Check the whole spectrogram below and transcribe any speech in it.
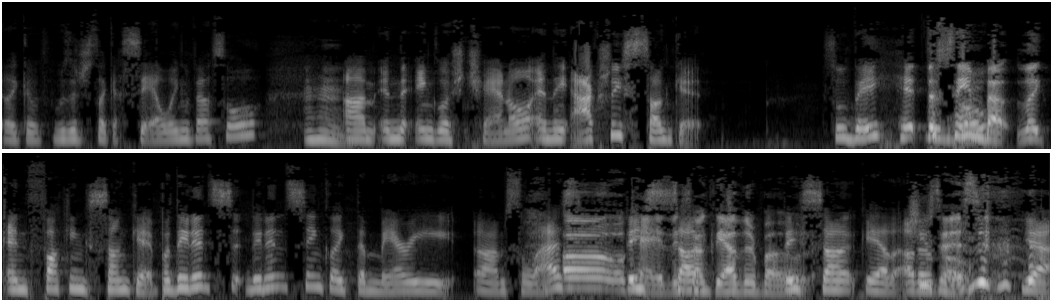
like a, was it just like a sailing vessel um, in the English Channel, and they actually sunk it. So they hit The this same boat like- and fucking sunk it, but they didn't. They didn't sink like the Mary um, Celeste. Oh, okay. They sunk the other boat. They sunk, yeah, the other Jesus. boat. Yeah,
